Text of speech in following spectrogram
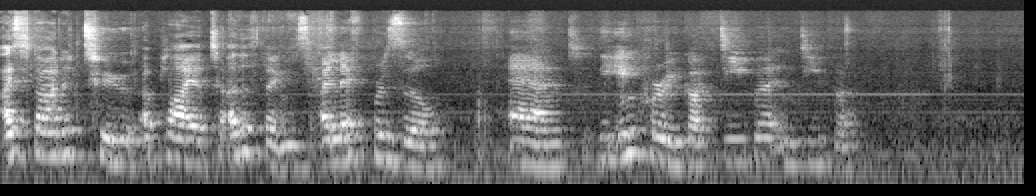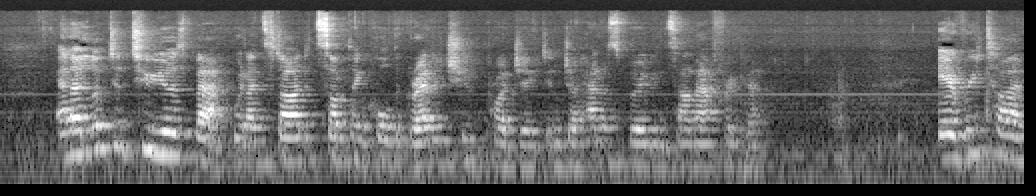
I started to apply it to other things. I left Brazil and the inquiry got deeper and deeper. And I looked at two years back when I'd started something called the Gratitude Project in Johannesburg in South Africa. Every time,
